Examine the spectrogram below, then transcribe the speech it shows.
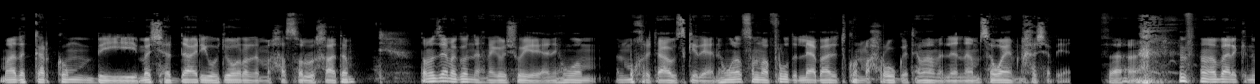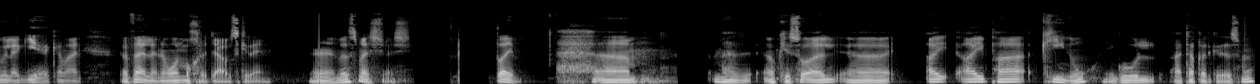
ما ذكركم بمشهد داريو وجورا لما حصلوا الخاتم. طبعا زي ما قلنا إحنا قبل شوية يعني هو المخرج عاوز كذا يعني هو أصلا المفروض اللعبة هذه تكون محروقة تماما لأنها مسوايه من خشب يعني. ف... فما بالك إنه يلاقيها كمان. ففعلا هو المخرج عاوز كذا يعني. آه، بس ماشي ماشي. طيب. أم... ما أوكي سؤال. آه، اي آيبا كينو يقول أعتقد كذا اسمه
